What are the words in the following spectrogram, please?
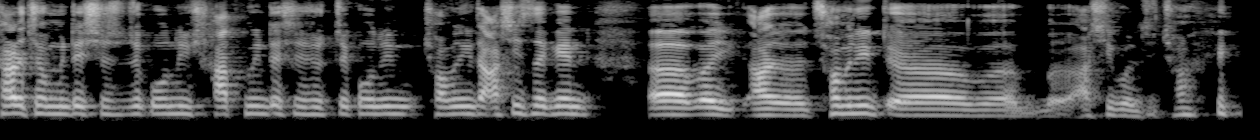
সাড়ে ছ মিনিটে শেষ হচ্ছে, কোনোদিন সাত মিনিটে শেষ হচ্ছে, কোনোদিন ছ মিনিট আশি সেকেন্ড ছ মিনিট আশি বলছি, ছ মিনিট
